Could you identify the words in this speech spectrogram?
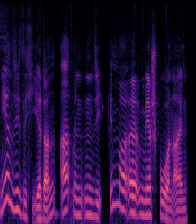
Nähern sie sich ihr dann, atmen sie immer äh, mehr Sporen ein,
